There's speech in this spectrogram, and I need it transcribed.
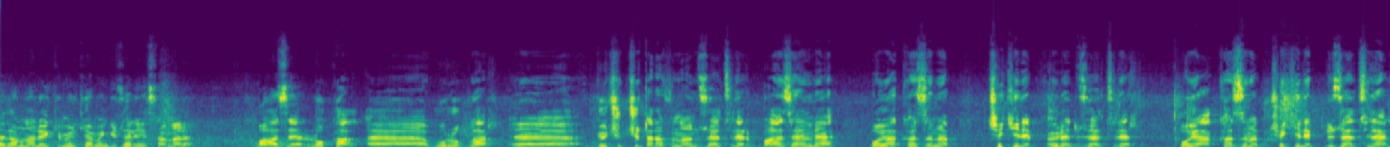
Selamünaleyküm ülkemin güzel insanları. Bazı lokal e, vuruklar e, göçükçü tarafından düzeltilir. Bazen de boya kazınıp çekilip öyle düzeltilir. Boya kazınıp çekilip düzeltilen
